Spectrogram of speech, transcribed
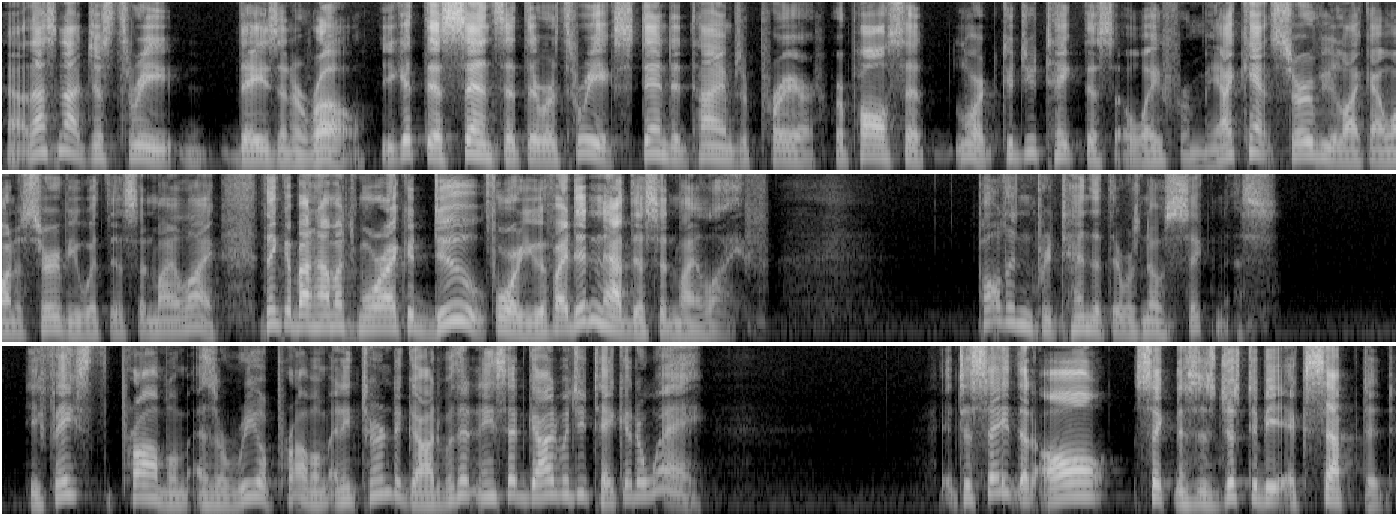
Now, that's not just three days in a row. You get this sense that there were three extended times of prayer where Paul said, Lord, could you take this away from me? I can't serve you like I want to serve you with this in my life. Think about how much more I could do for you if I didn't have this in my life. Paul didn't pretend that there was no sickness. He faced the problem as a real problem and he turned to God with it and he said, God, would you take it away? To say that all sickness is just to be accepted.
